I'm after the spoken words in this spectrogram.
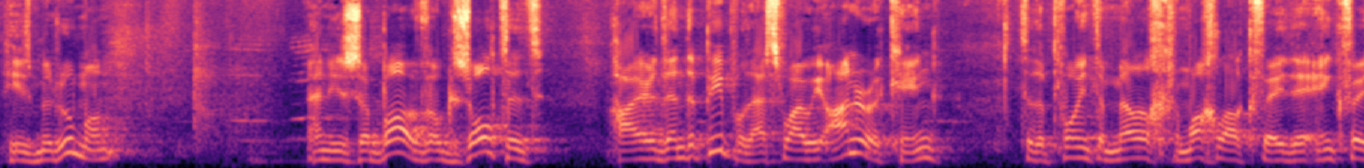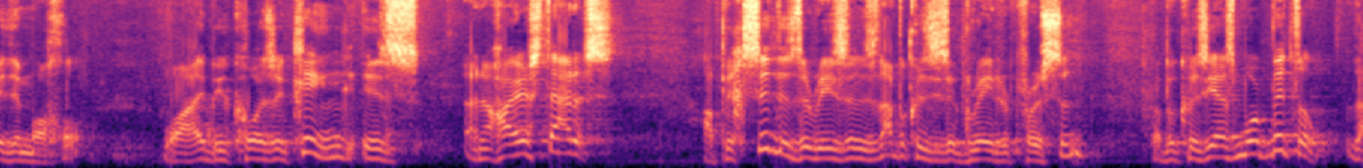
He's Merumam, and he's above, exalted, higher than the people. That's why we honor a king to the point the Melech Mochel al Kvede Ein Kvede Mochel. Why? Because a king is in a higher status. Apichsid is the reason, it's not because he's a greater person, but because he has more bittel. The,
